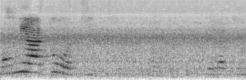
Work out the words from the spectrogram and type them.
મમ્મી આટલું હતી પેલા તું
